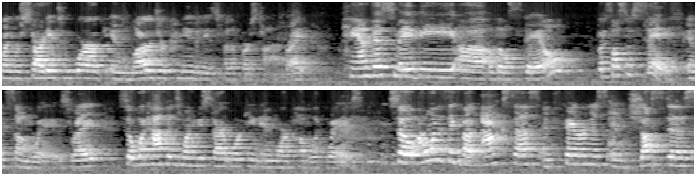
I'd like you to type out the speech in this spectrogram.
when we're starting to work in larger communities for the first time, right? Canvas may be uh, a little stale, but it's also safe in some ways, right? So what happens when we start working in more public ways? So I want to think about access and fairness and justice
